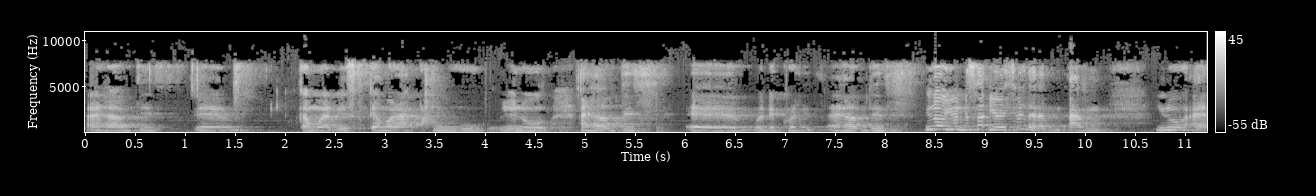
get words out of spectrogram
I have this um, camera, this camera crew. You know, I have this uh, what they call it. I have this, you know, you understand, you expect that I'm, I'm you know, I,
